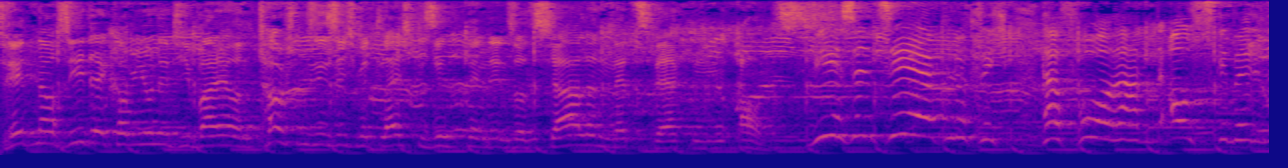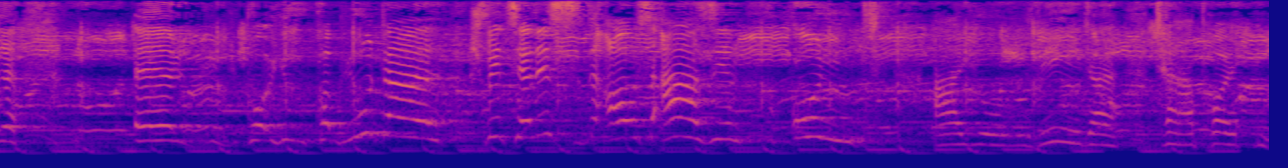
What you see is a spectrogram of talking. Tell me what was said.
Treten auch Sie der Community bei und tauschen Sie sich mit Gleichgesinnten in den sozialen Netzwerken aus. Wir sind sehr glücklich, hervorragend ausgebildete äh, Co- Computerspezialisten aus Asien und Ayurveda-Therapeuten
